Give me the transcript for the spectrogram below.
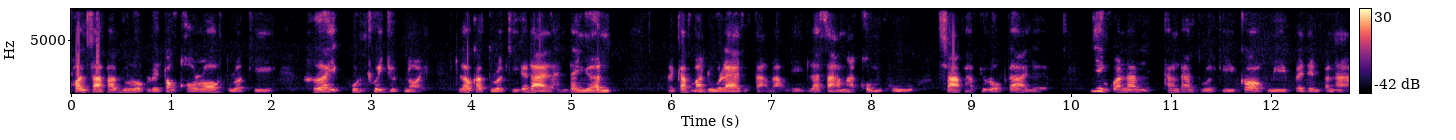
พรสหภาพยุโรปเลยต้องขอร้องตุรกีเฮ้ยคุณช่วยหยุดหน่อย แล้วก็ตุรกีก็ได้ได้เงินนะครับมาดูแลต่างๆเหล่านี้ และสามารถข่มขู่สหภาพยุโรปได้เลย ยิ่งกว่านั้นทางด้านตุรกีก็มีประเด็นปัญหา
